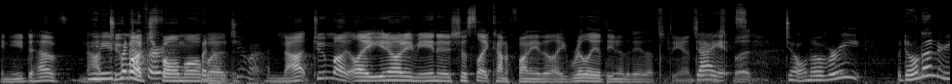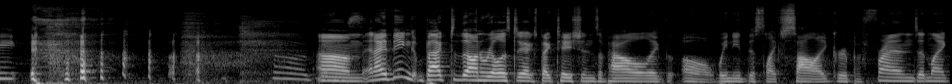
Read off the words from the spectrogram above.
And you need to have not to too much effort, FOMO, but but, not too much. not too much. Like you know what I mean? And it's just like kind of funny that like really at the end of the day, that's what the answer Diets. is. But Don't overeat, but don't undereat. oh, Um, and I think back to the unrealistic expectations of how like oh we need this like solid group of friends. And like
